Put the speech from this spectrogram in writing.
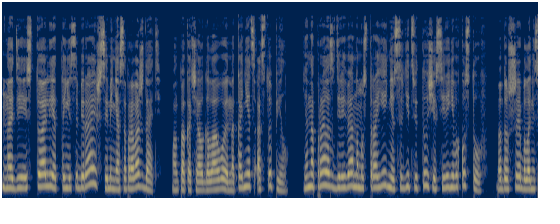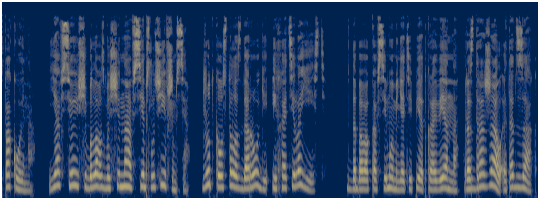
«Надеюсь, в туалет ты не собираешься меня сопровождать?» Он покачал головой и, наконец, отступил. Я направилась к деревянному строению среди цветущих сиреневых кустов. На душе было неспокойно. Я все еще была возмущена всем случившимся. Жутко устала с дороги и хотела есть. Вдобавок ко всему, меня теперь откровенно раздражал этот Зак.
